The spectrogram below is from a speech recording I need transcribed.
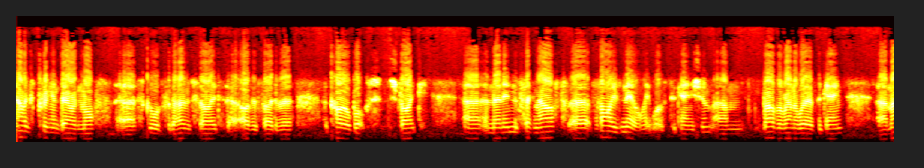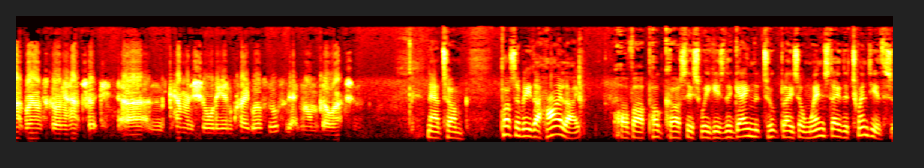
Alex Pring and Darren Moss uh, scored for the home side, uh, either side of a, a Kyle box strike. Uh, and then in the second half, uh, 5 0 it was to Keynsham. Um, rather ran away with the game. Uh, Matt Brown scoring a hat trick, uh, and Cameron Shorty and Craig Wilson also getting on the goal action. Now, Tom, possibly the highlight of our podcast this week is the game that took place on Wednesday, the 20th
